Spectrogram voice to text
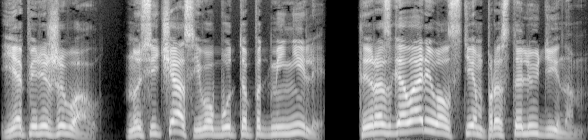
я переживал. Но сейчас его будто подменили. Ты разговаривал с тем простолюдином,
